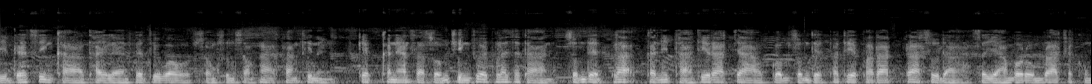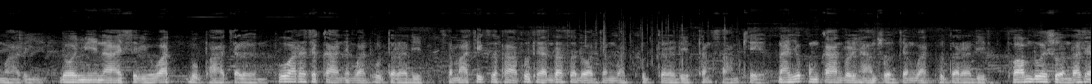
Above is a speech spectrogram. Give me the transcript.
ดิตถ์เรซซิ่งคาร์ไทยแลนด์เฟสติวัล 2025 ครั้งที่ 1 เก็บคะแนนสะสมชิงถ้วยพระราชทาน สมเด็จพระกนิษฐาธิราชเจ้ากรมสมเด็จพระเทพรัตนราชสุดา สยามบรมราชกุมารี โดยมีนายสิริวัตรบุภาเจริญ ผู้ว่าราชการจังหวัดอุตรดิตถ์สมาชิกสภาผู้แทนราษฎรจังหวัดอุตรดิตถ์ทั้ง 3 เขต นายกองค์การบริหารส่วนจังหวัดอุตรดิตถ์พร้อมด้วยส่วนราช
